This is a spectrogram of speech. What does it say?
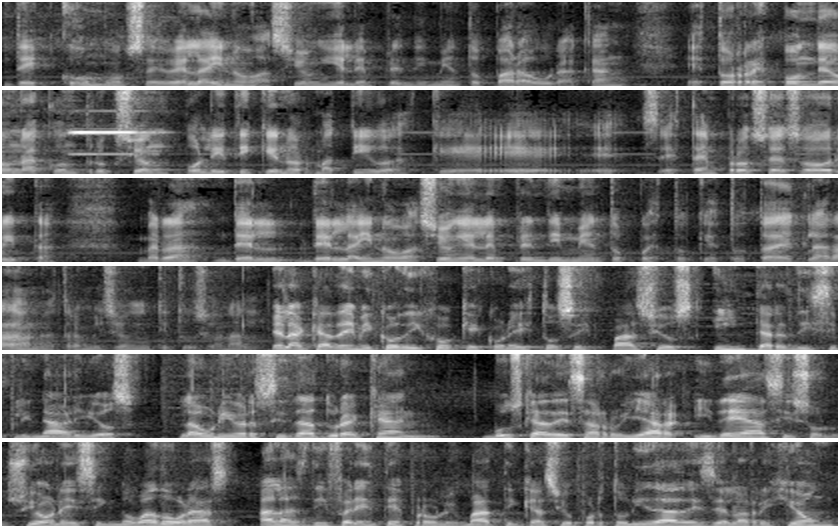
de cómo se ve la innovación y el emprendimiento para Huracán. Esto responde a una construcción política y normativa que eh, está en proceso ahorita, ¿verdad? de la innovación y el emprendimiento, puesto que esto está declarado en nuestra misión institucional. El académico dijo que con estos espacios interdisciplinarios, la Universidad de Huracán busca desarrollar ideas y soluciones innovadoras a las diferentes problemáticas y oportunidades de la región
